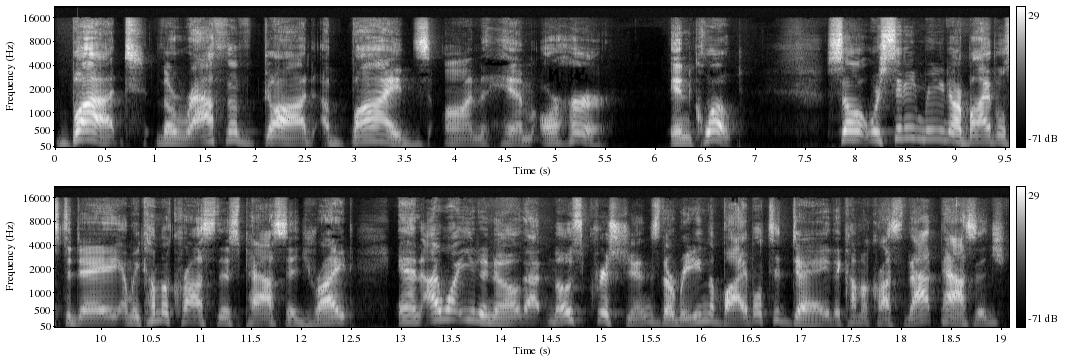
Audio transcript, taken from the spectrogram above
but the wrath of God abides on him or her. End quote. So we're sitting reading our Bibles today and we come across this passage, right? And I want you to know that most Christians, they're reading the Bible today, they come across that passage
